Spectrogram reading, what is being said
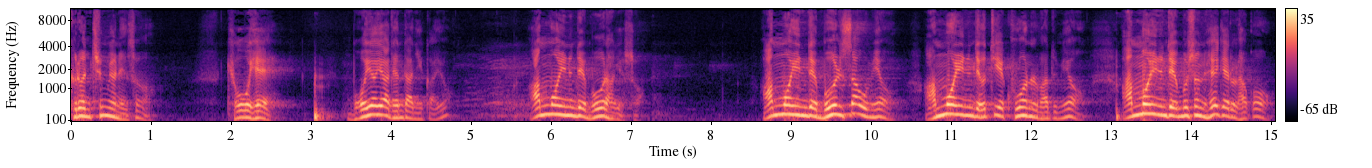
그런 측면에서 교회 모여야 된다니까요. 안 모이는데 뭘 하겠어? 안 모이는데 뭘 싸우며, 안 모이는데 어떻게 구원을 받으며, 안 모이는데 무슨 회개를 하고,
